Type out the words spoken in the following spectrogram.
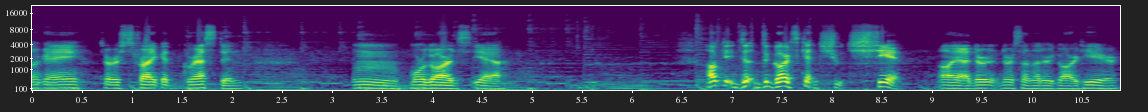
Okay, terrorist strike at Grestin. Hmm, more guards, yeah. Okay, the, the guards can't shoot shit. Oh yeah, there, there's another guard here.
